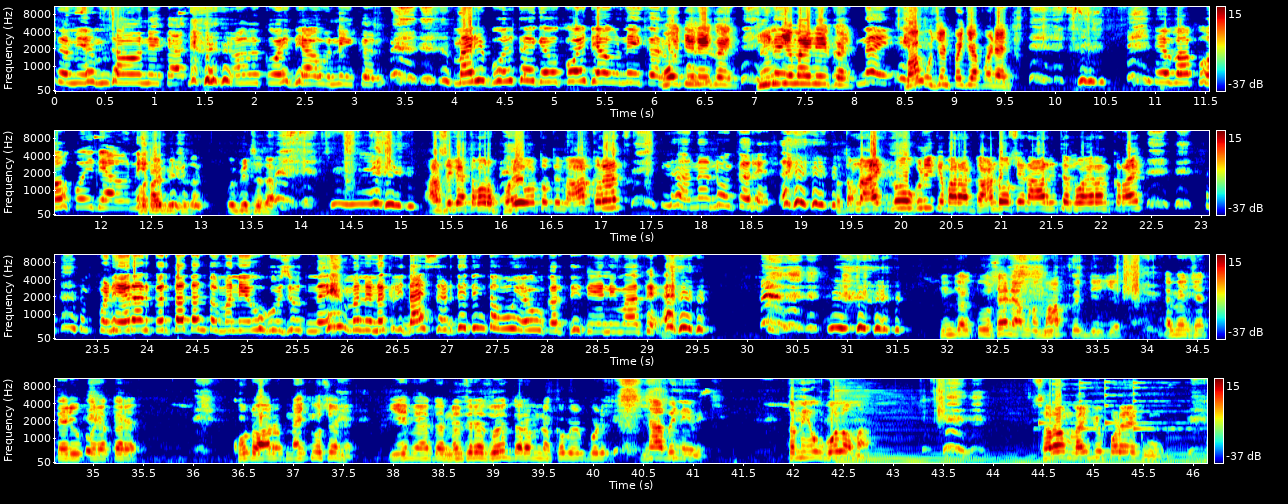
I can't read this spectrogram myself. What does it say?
તમે સમજાવો ને કાકા. હવે કોઈ દે આવું નહીં કરું. મારી ભૂલ થઈ કે હવે કોઈ દે આવું નહીં કરું. કોઈ દી નહીં ગઈ જિંદગીમાં નહીં ગઈ નહીં. બાપુજીને પગ્યા પડ્યા એ બાપુ હવે કોઈ દે આવું નહીં. ઊભી થતા ઊભી જા આ જગ્યાએ તમારો ભય હતો તમે આ કરે ના ના નો કરે. તો તમને આંખ નો ઉઘડી કે મારા ગાંડો છે ને આ રીતે નો હેરાન કરાય? પણ હેરાન કરતા હતા ને તો મને એવું હુજું જ નહીં. મને નકરી દાસ ચડતી હતી ને તો હું એવું કરતી હતી એની માથે. કિંજલ તું છે ને હમણાં માફ કરી દીજે. અમે જે તારી ઉપર અત્યારે ખોટો આરોપ નાખ્યો છે ને એ મેં અત્યારે નજરે જોયો ને ત્યારે અમને ખબર પડી. ના બને એવી. તમે એવું બોલો માં. શરમ લાગ્યું પડે એક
